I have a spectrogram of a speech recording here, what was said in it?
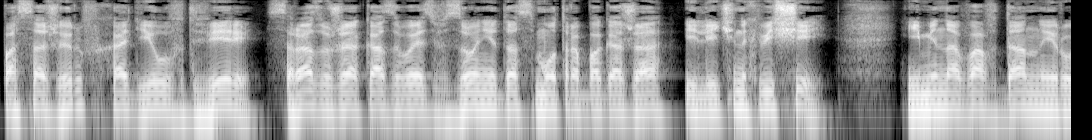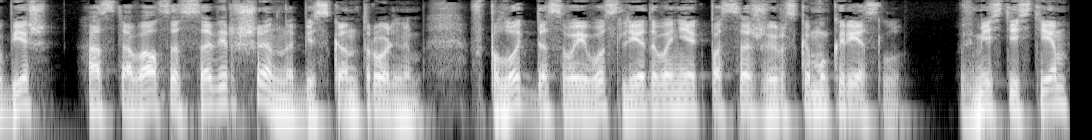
Пассажир входил в двери, сразу же оказываясь в зоне досмотра багажа и личных вещей. И миновав данный рубеж, оставался совершенно бесконтрольным, вплоть до своего следования к пассажирскому креслу. Вместе с тем,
